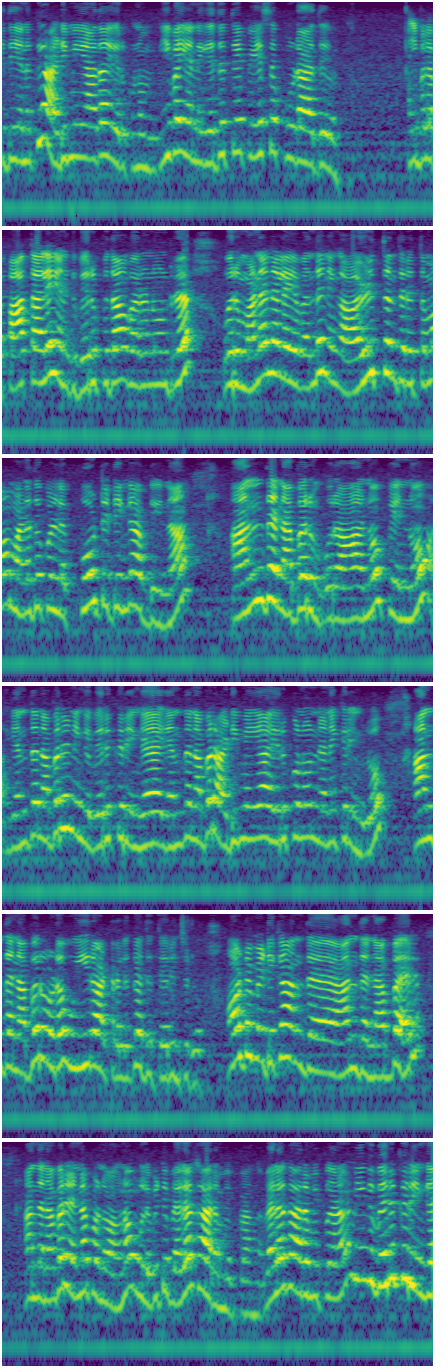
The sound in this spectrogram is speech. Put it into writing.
இது எனக்கு அடிமையா தான் இருக்கணும். இவ என்னை எதிர்த்தே பேசக்கூடாது. இவளை பார்த்தாலே எனக்கு வெறுப்பு தான் வரணுன்ற ஒரு மனநிலையை வந்து நீங்க அழுத்தம் திருத்தமா மனதுக்குள்ள போட்டுட்டீங்க அப்படின்னா அந்த நபரும் ஒரு ஆணோ பெண்ணோ எந்த நபரை நீங்கள் வெறுக்கிறீங்க எந்த நபர் அடிமையாக இருக்கணும்னு நினைக்கிறீங்களோ அந்த நபரோட உயிராற்றலுக்கு அது தெரிஞ்சிடும். ஆட்டோமேட்டிக்காக அந்த அந்த நபர் அந்த நபர் என்ன பண்ணுவாங்கன்னா உங்களை விட்டு விலக ஆரம்பிப்பாங்க. விலக ஆரம்பிப்பாங்க நீங்கள் வெறுக்கிறீங்க.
